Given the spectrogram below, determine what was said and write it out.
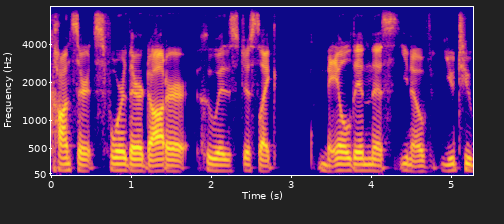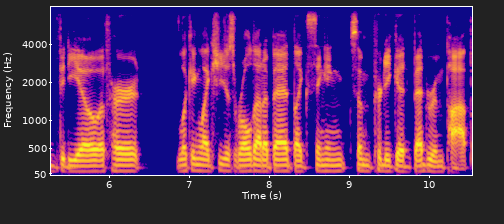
concerts for their daughter who is just like mailed in this you know youtube video of her looking like she just rolled out of bed, like singing some pretty good bedroom pop.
